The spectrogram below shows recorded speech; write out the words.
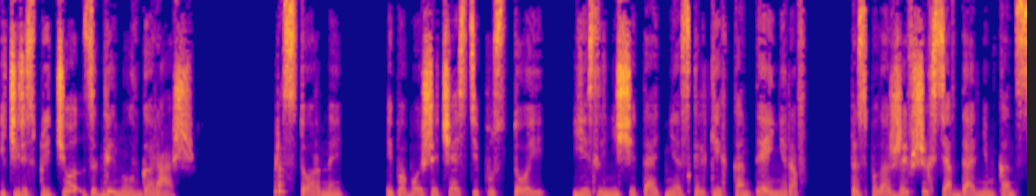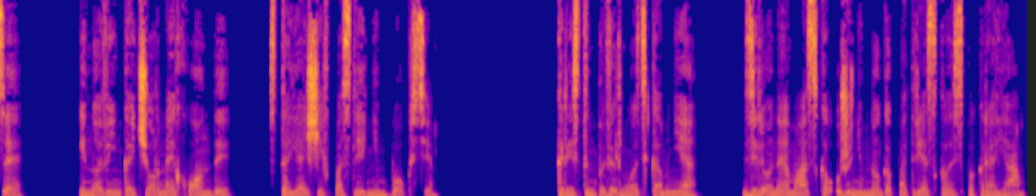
и через плечо заглянул в гараж. Просторный и по большей части пустой, если не считать нескольких контейнеров, расположившихся в дальнем конце, и новенькой черной Хонды, стоящей в последнем боксе. Кристен повернулась ко мне. Зеленая маска уже немного потрескалась по краям.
